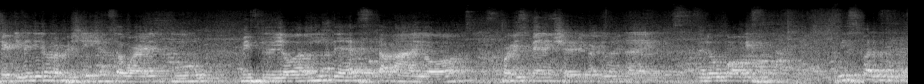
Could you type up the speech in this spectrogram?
Certificate of Appreciation awarded to Miss Leonides Tamayo for his many sharing alumni. Hello po, Miss Miss Palmira.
